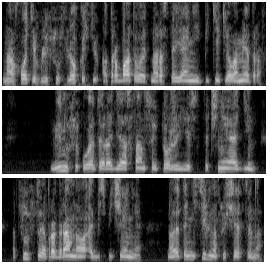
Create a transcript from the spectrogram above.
На охоте в лесу с легкостью отрабатывает на расстоянии 5 километров. Минусы у этой радиостанции тоже есть, точнее один – отсутствие программного обеспечения. Но это не сильно существенно,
